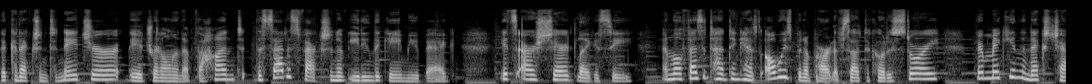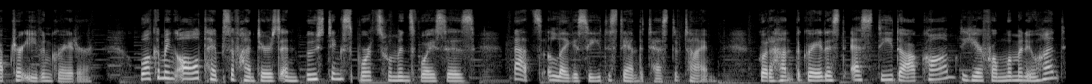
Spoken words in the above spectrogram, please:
The connection to nature, the adrenaline of the hunt, the satisfaction of eating the game you bag. It's our shared legacy. And while pheasant hunting has always been a part of South Dakota's story, they're making the next chapter even greater. Welcoming all types of hunters and boosting sportswomen's voices, that's a legacy to stand the test of time. Go to huntthegreatestsd.com to hear from women who hunt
